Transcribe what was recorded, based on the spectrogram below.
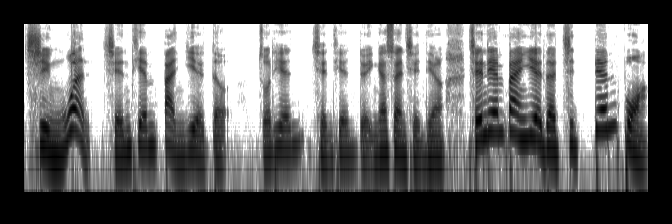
请问前天半夜的，昨天前天对，应该算前天了。前天半夜的几点半，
